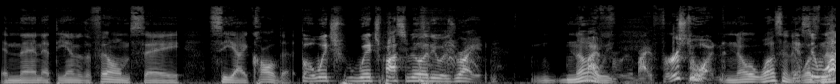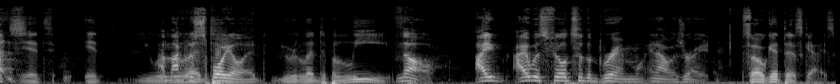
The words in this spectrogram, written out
and then at the end of the film say, "See, I called it." But which which possibility was right? No, My, my first one. no, it wasn't. Yes, it was it not. was. It it you were I'm not going to spoil it. You were led to believe. No, I I was filled to the brim, and I was right. So get this, guys.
